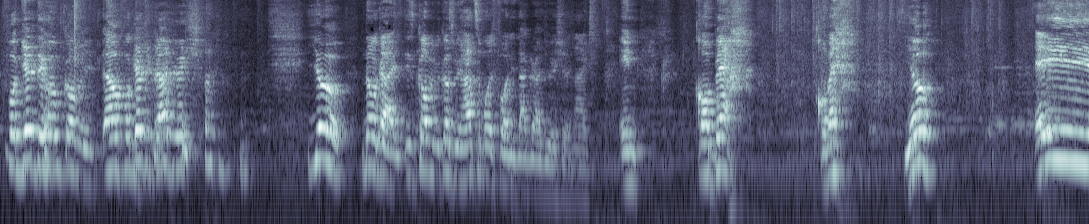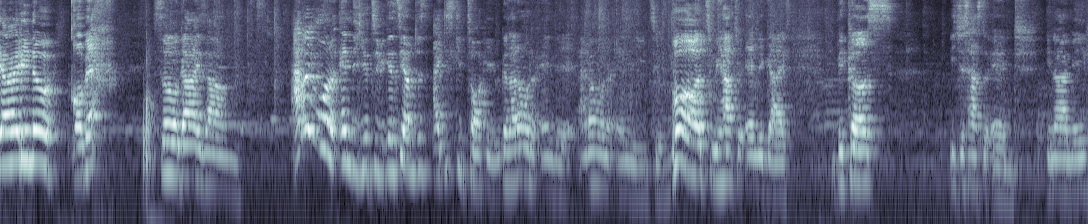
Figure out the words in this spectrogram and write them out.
forget the homecoming. Uh, forget the graduation. yo, no guys, it's coming because we had so much fun in that graduation. Like, in Quebec. Quebec. Yo. Hey, you already know. Quebec. So guys, um, I don't even want to end the YouTube. You can see I'm just I just keep talking because I don't want to end it. I don't want to end the YouTube. But we have to end it guys because it just has to end. You know what I mean?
